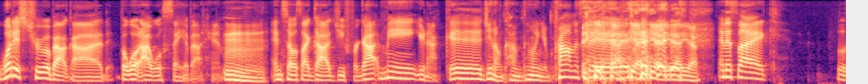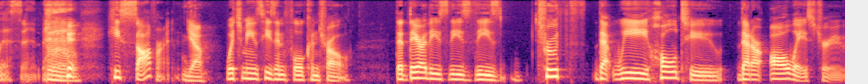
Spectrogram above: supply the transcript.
what is true about God, but what I will say about him. Mm. And so it's like, God, you forgot me. You're not good. You don't come through on your promises. Yeah, yeah, yeah, yeah, yeah. and it's like, listen, he's sovereign Yeah. which means he's in full control. That there are these these these truths that we hold to that are always true.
